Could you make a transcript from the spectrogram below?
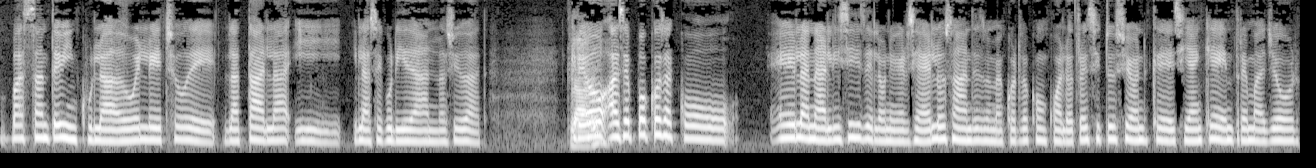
bastante vinculado el hecho de la tala y, y la seguridad en la ciudad. Claro. Creo hace poco sacó el análisis de la Universidad de los Andes, no me acuerdo con cuál otra institución, que decían que entre mayor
